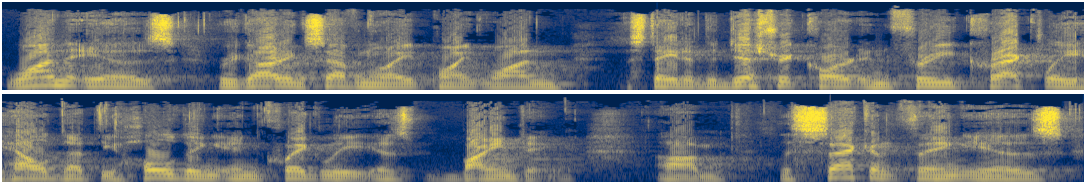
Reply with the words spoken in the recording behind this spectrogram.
one is regarding 708.1 stated the district court in Free correctly held that the holding in Quigley is binding. Um, the second thing is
